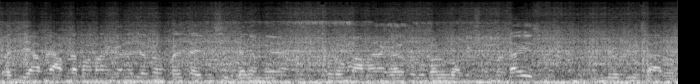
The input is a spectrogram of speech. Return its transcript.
પછી આપણે આપણા મામાના ઘરે જઈશું પછી ત્યાંથી સીધા તમને થોડું મામાના ઘરે થોડું ઘણું લોકેશન બતાવીશ વ્યૂ સારું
